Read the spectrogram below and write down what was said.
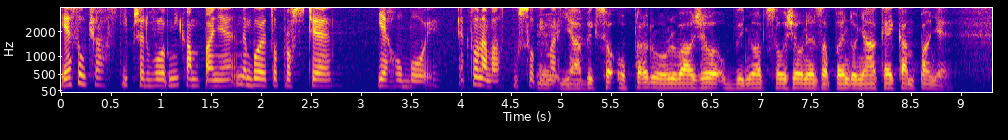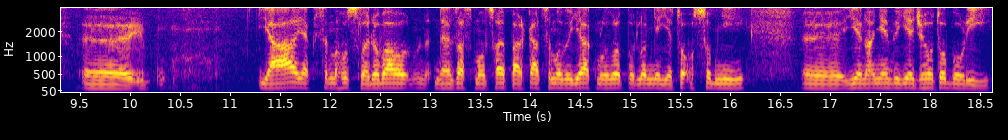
je součástí předvolební kampaně, nebo je to prostě jeho boj? Jak to na vás působí, Martin? Já bych se opravdu odvážil obvinovat toho, že on je zapojen do nějaké kampaně. Eh, já, jak jsem ho sledoval, ne za moc, ale párkrát jsem ho viděl, jak mluvil, podle mě je to osobní, eh, je na něm vidět, že ho to bolí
